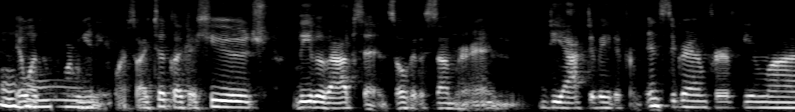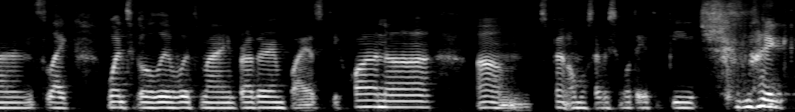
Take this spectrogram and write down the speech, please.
Mm-hmm. It wasn't for me anymore. So I took like a huge leave of absence over the summer and deactivated from Instagram for a few months. Like went to go live with my brother in Playas Tijuana. Um, spent almost every single day at the beach. like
